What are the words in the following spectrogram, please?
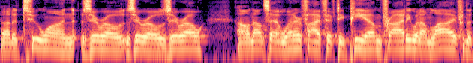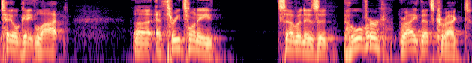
uh, to 21000. I'll announce that winner 5:50 p.m. Friday when I'm live for the tailgate lot uh, at 327. Is it Hoover? Right, that's correct.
